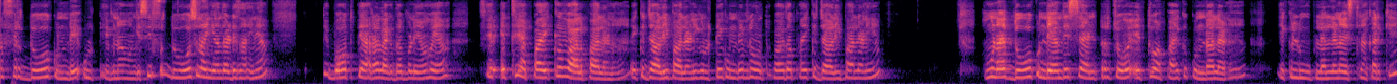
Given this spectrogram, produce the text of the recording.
ਆ, ਫਿਰ ਦੋ ਕੁੰਡੇ ਉਲਟੇ ਬਣਾਵਾਂਗੇ। ਸਿਰਫ ਦੋ ਸਲਾਈਆਂ ਦਾ ਡਿਜ਼ਾਈਨ ਆ ਤੇ ਬਹੁਤ ਪਿਆਰਾ ਲੱਗਦਾ ਬਣਿਆ ਹੋਇਆ। ਫਿਰ ਇੱਥੇ ਆਪਾਂ ਇੱਕ ਵਾਲ ਪਾ ਲੈਣਾ, ਇੱਕ ਜਾਲੀ ਪਾ ਲੈਣੀ, ਉਲਟੇ ਕੁੰਡੇ ਬਣਾਉਣ ਤੋਂ ਬਾਅਦ ਆਪਾਂ ਇੱਕ ਜਾਲੀ ਪਾ ਲੈਣੀ ਆ। ਹੁਣ ਇਹ ਦੋ ਕੁੰਡਿਆਂ ਦੇ ਸੈਂਟਰ ਚੋਂ ਇੱਥੋਂ ਆਪਾਂ ਇੱਕ ਕੁੰਡਾ ਲੈਣਾ ਆ। ਇੱਕ ਲੂਪ ਲੈ ਲੈਣਾ ਇਸ ਤਰ੍ਹਾਂ ਕਰਕੇ।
